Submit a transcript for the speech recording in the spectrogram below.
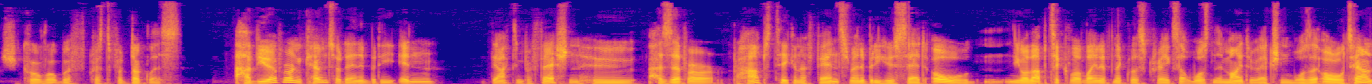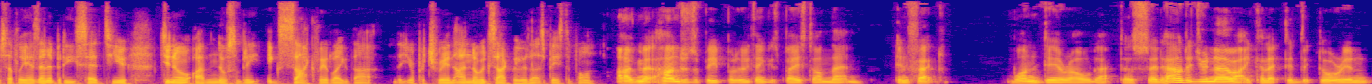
she co wrote with Christopher Douglas. Have you ever encountered anybody in the acting profession who has ever perhaps taken offence from anybody who said, "Oh, you know that particular line of Nicholas Craig's that wasn't in my direction, was it?" Or alternatively, has anybody said to you, "Do you know I know somebody exactly like that that you're portraying? I know exactly who that's based upon." I've met hundreds of people who think it's based on them. In fact, one dear old actor said, "How did you know I collected Victorian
